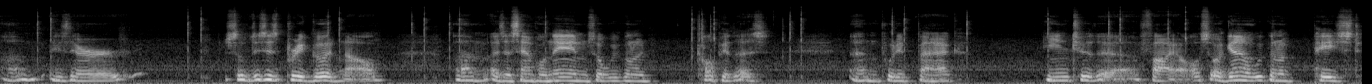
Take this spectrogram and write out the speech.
um, is there, so this is pretty good now um, as a sample name, so we're going to copy this and put it back into the file. So again, we're going to paste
